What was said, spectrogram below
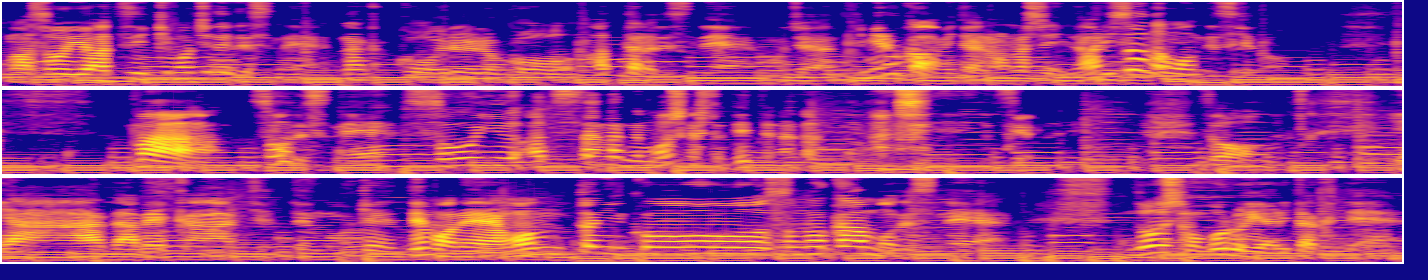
まあそういう熱い気持ちでですね、なんかこういろいろこうあったらですね、もうじゃあやってみるかみたいな話になりそうなもんですけど、まあそうですね、そういう熱さがね、もしかしたら出てなかったかもしれないですよね。そう。いやー、ダメかって言っても、でもね、本当にこう、その間もですね、どうしてもゴルフやりたくて、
